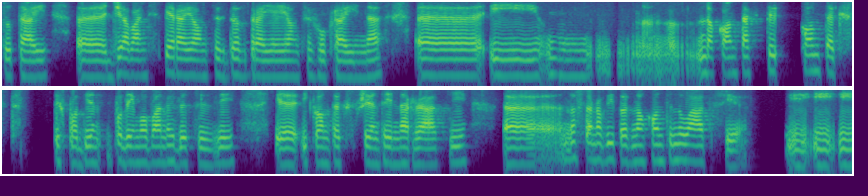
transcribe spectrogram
tutaj działań wspierających, dozbrajających Ukrainę i mm, no, kontekst, kontekst tych podejmowanych decyzji e, i kontekst przyjętej narracji e, no, stanowi pewną kontynuację. I, i, i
